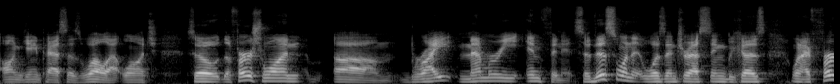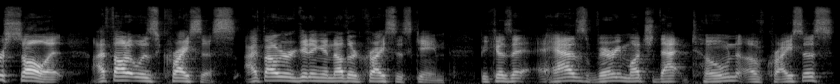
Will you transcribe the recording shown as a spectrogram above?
on Game Pass as well at launch. So the first one, um, Bright Memory Infinite. So this one was interesting because when I first saw it, I thought it was Crysis. I thought we were getting another Crysis game because it has very much that tone of Crysis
